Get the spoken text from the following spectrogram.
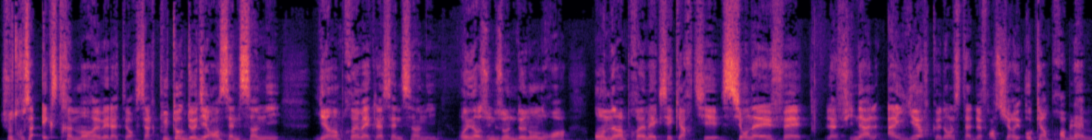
Je trouve ça extrêmement révélateur. C'est-à-dire que plutôt que de dire en Seine-Saint-Denis, il y a un problème avec la Seine-Saint-Denis, on est dans une zone de non-droit, on a un problème avec ces quartiers. Si on avait fait la finale ailleurs que dans le Stade de France, il n'y aurait eu aucun problème.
